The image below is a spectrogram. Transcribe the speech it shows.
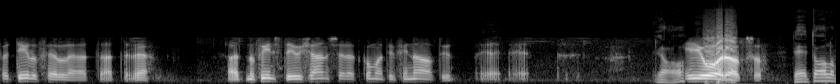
för tillfället att, att, där- att nu finns det ju chanser att komma till final till, eh, Ja, i år alltså. Det är 12,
